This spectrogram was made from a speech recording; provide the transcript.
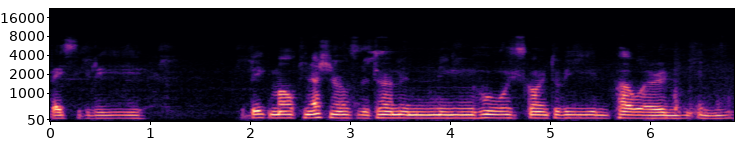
basically big multinationals determining who is going to be in power in, in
